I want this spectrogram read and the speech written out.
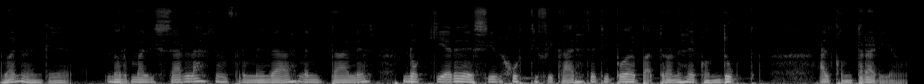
bueno, en que normalizar las enfermedades mentales no quiere decir justificar este tipo de patrones de conducta. Al contrario,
